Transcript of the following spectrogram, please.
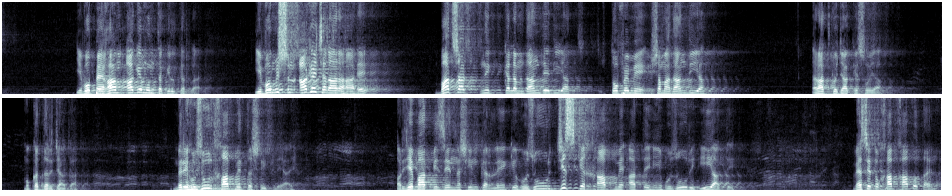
یہ وہ پیغام آگے منتقل کر رہا ہے۔ یہ وہ مشن آگے چلا رہا ہے۔ بادشاہ نے قلم دان دے دیا، تحفے میں شمع دان دیا۔ رات کو جا کے سویا۔ مقدر جاگا۔ میرے حضور خواب میں تشریف لے آئے۔ اور یہ بات بھی ذہن نشین کر لیں کہ حضور جس کے خواب میں آتے ہیں، حضور ہی آتے ہیں۔ ویسے تو خواب خواب ہوتا ہے نا۔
